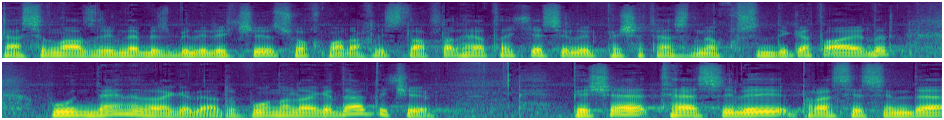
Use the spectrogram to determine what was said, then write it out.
Təhsil Nazirliyində biz bilirik ki, çox maraqlı islahatlar həyata keçirilir, peşə təhsilinə xüsusi diqqət ayrılır. Bu nə ilə əlaqədardır? Bu onunla əlaqədardır ki, peşə təhsili prosesində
